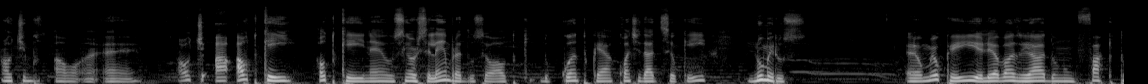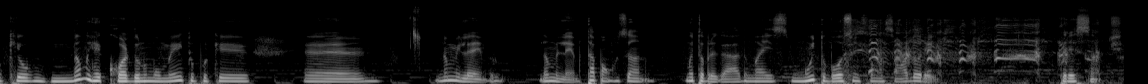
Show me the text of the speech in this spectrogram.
alto, al- é, alto, alto QI, alto QI, né? O senhor se lembra do seu alto, do quanto que é a quantidade do seu QI? Números. É, o meu QI, ele é baseado num facto que eu não me recordo no momento, porque... É, não me lembro. Não me lembro. Tá bom, Rosano. Muito obrigado, mas muito boa essa informação, adorei. Interessante.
